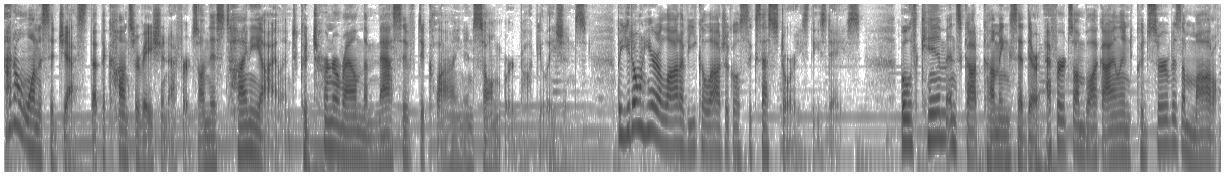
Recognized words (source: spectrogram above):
I don't want to suggest that the conservation efforts on this tiny island could turn around the massive decline in songbird populations. But you don't hear a lot of ecological success stories these days. Both Kim and Scott Cummings said their efforts on Block Island could serve as a model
